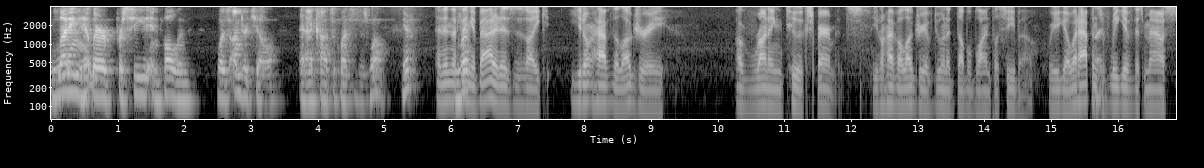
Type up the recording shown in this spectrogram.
Letting Hitler proceed in Poland was underkill and had consequences as well. Yeah. And then the Right. thing about it is, is like you don't have the luxury of running two experiments. You don't have a luxury of doing a double-blind placebo where you go, "What happens Right. if we give this mouse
